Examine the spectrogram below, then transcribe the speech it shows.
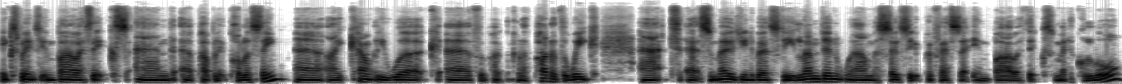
experience in bioethics and uh, public policy. Uh, I currently work uh, for kind of part of the week at St Mary's University, London, where I'm associate professor in bioethics and medical law.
